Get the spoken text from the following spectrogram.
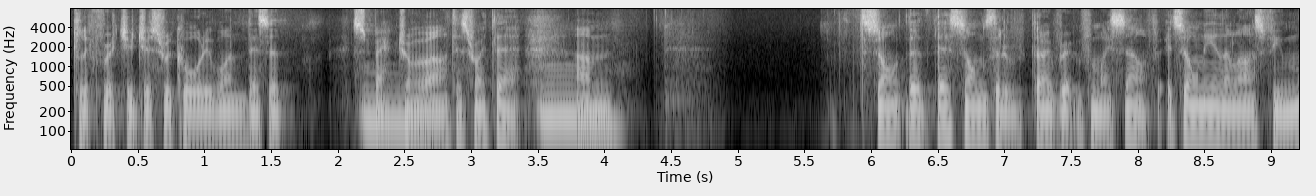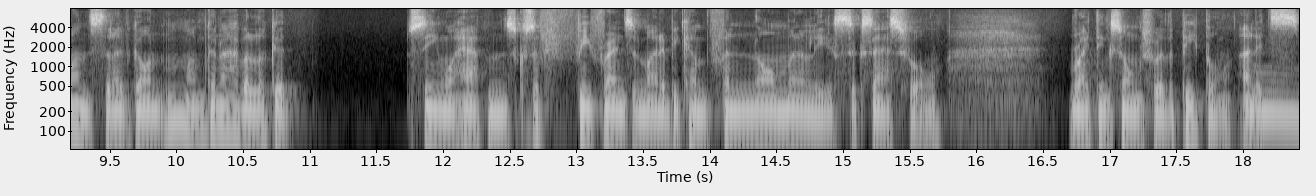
Cliff Richard just recorded one. There's a spectrum of artists right there. Um, song, they're, they're songs that, have, that I've written for myself. It's only in the last few months that I've gone, mm, I'm going to have a look at seeing what happens because a few friends of mine have become phenomenally successful writing songs for other people. And it's,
